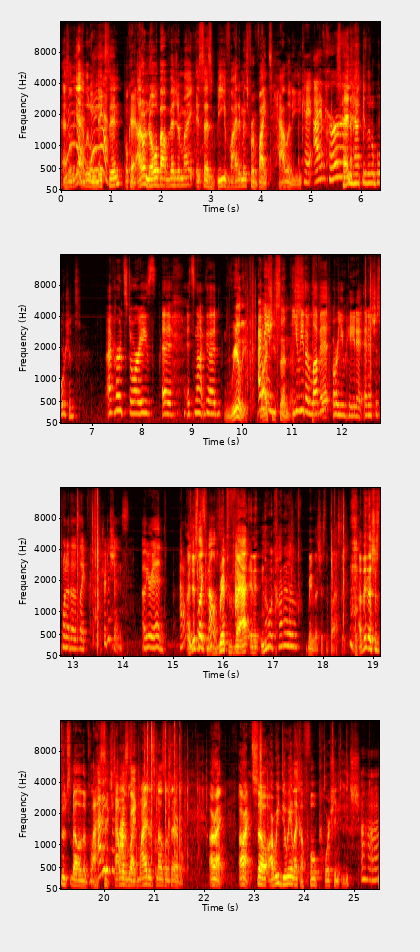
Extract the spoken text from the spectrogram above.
As a, Yeah, yeah, a little yeah, yeah. in. Okay, I don't know about Vegemite. It says B vitamins for vitality. Okay, I've heard. Ten happy little portions. I've heard stories. Uh, it's not good. Really? I Why mean, she send this? you either love it or you hate it, and it's just one of those like traditions. Oh, you're in. I don't. I just like smell it. that and it no, it kind of maybe that's just the plastic. I think that's just the smell of the plastic. just I was like, why does it smell so terrible? All right. All right. So, are we doing like a full portion each? Uh huh.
